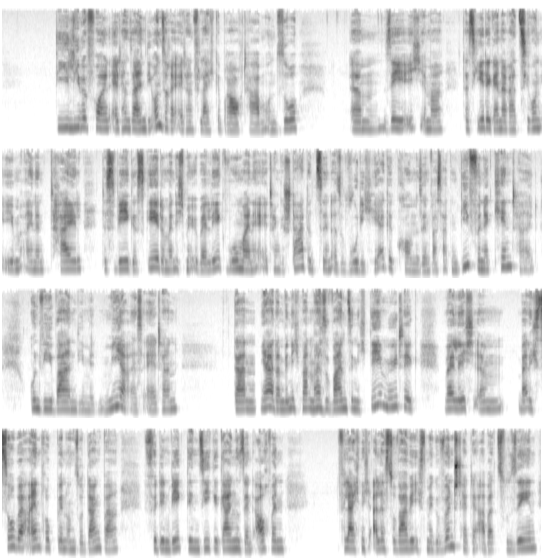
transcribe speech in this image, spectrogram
die liebevollen Eltern sein, die unsere Eltern vielleicht gebraucht haben. Und so ähm, sehe ich immer, dass jede Generation eben einen Teil des Weges geht. Und wenn ich mir überlege, wo meine Eltern gestartet sind, also wo die hergekommen sind, was hatten die für eine Kindheit und wie waren die mit mir als Eltern, dann, ja, dann bin ich manchmal so wahnsinnig demütig, weil ich, ähm, weil ich so beeindruckt bin und so dankbar für den Weg, den sie gegangen sind, auch wenn vielleicht nicht alles so war, wie ich es mir gewünscht hätte, aber zu sehen,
